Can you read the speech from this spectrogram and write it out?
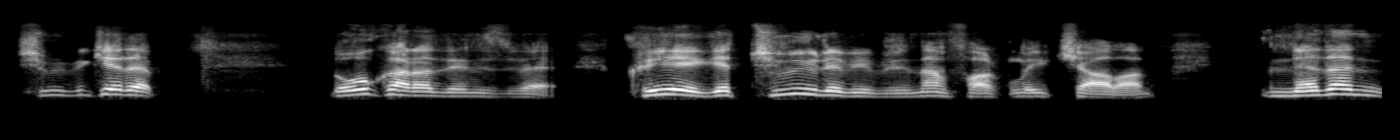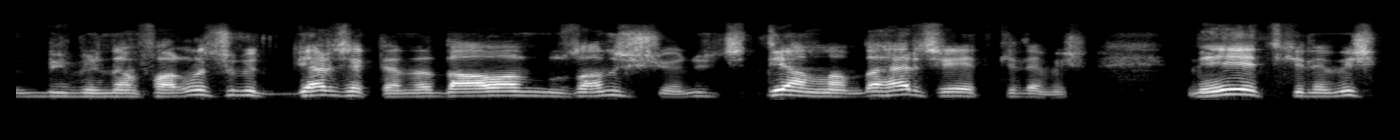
Şimdi bir kere Doğu Karadeniz ve Kıyı Ege tümüyle birbirinden farklı iki alan. Neden birbirinden farklı? Çünkü gerçekten de dağların uzanış yönü ciddi anlamda her şeyi etkilemiş. Neyi etkilemiş?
